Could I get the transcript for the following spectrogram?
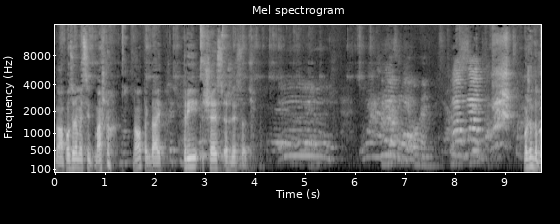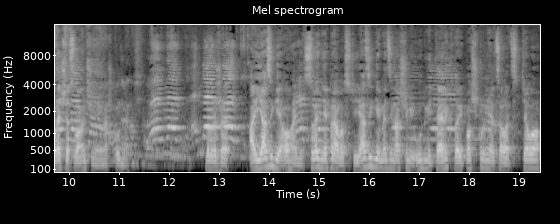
No a pozrieme si, máš to? No, tak daj 3, 6 až 10. Jazyk je oheň. Môžem to prečítať slovenčine ináč kľudne. Dobre, že aj jazyk je oheň, svet nepravosti. Jazyk je medzi našimi údmi ten, ktorý poškurňuje celé telo,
